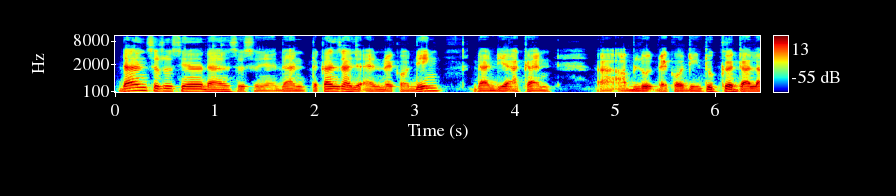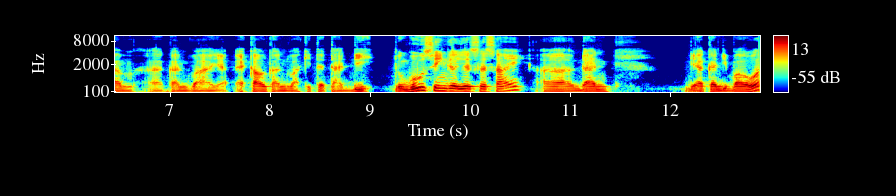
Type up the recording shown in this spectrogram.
dan seterusnya dan seterusnya dan tekan saja end recording dan dia akan uh, upload recording tu ke dalam uh, Canva account Canva kita tadi. Tunggu sehingga ia selesai uh, dan dia akan dibawa.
